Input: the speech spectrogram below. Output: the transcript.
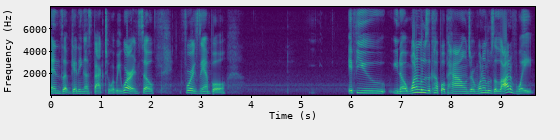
ends up getting us back to where we were. And so, for example, if you, you know, want to lose a couple pounds or want to lose a lot of weight,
